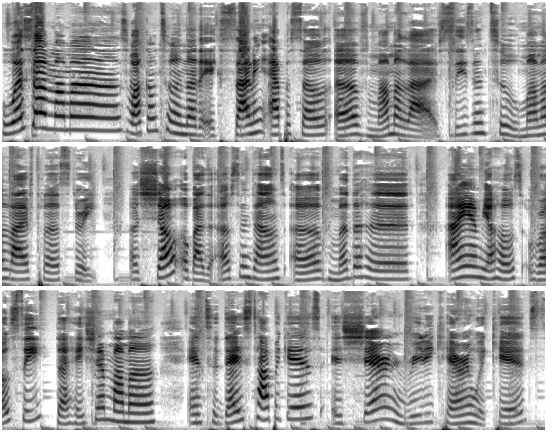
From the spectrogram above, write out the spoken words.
What's up, mamas? Welcome to another exciting episode of Mama Life, Season 2, Mama Life Plus 3, a show about the ups and downs of motherhood. I am your host, Rosie, the Haitian mama, and today's topic is Is sharing really caring with kids?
